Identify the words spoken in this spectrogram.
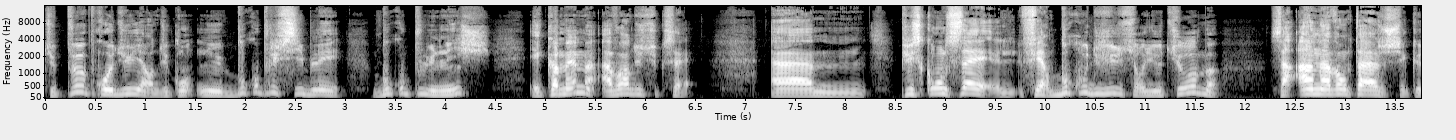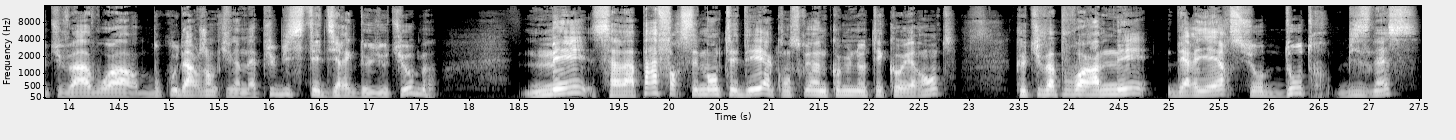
tu peux produire du contenu beaucoup plus ciblé, beaucoup plus niche, et quand même avoir du succès. Euh, puisqu'on sait, faire beaucoup de vues sur YouTube, ça a un avantage, c'est que tu vas avoir beaucoup d'argent qui vient de la publicité directe de YouTube, mais ça va pas forcément t'aider à construire une communauté cohérente que tu vas pouvoir amener derrière sur d'autres business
